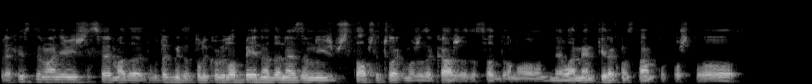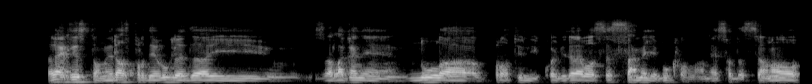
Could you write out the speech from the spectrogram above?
rekli ste manje više sve, mada utakmica toliko bila bedna da ne znam ni šta uopšte čovjek može da kaže, da sad ono, ne lamentira konstantno, pošto rekli ste, ono, i rasprodaje ugleda i zalaganje nula protivnik koji bi trebalo da se samelje bukvalno, a ne sad da se ono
